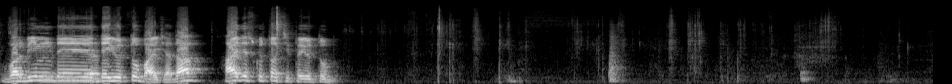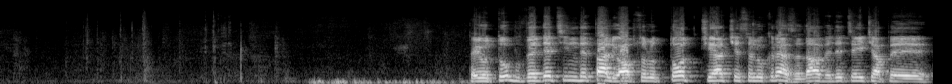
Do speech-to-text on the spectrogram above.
Vorbim de, de YouTube aici, da? Haideți cu toții pe YouTube. Pe YouTube vedeți în detaliu absolut tot ceea ce se lucrează, da? Vedeți aici pe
